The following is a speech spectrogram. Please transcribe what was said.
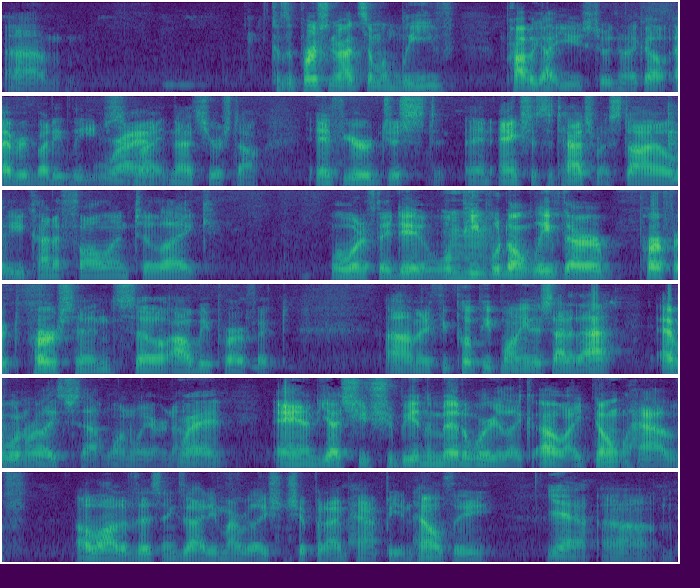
because the person who had someone leave probably got used to it. They're like, oh, everybody leaves, Right. right? And that's your style. If you're just an anxious attachment style, you kind of fall into like, well, what if they do? Mm-hmm. Well, people don't leave their perfect person, so I'll be perfect. Um, and if you put people on either side of that, everyone relates to that one way or another. Right. And yes, you should be in the middle where you're like, oh, I don't have a lot of this anxiety in my relationship, but I'm happy and healthy Yeah. Um,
